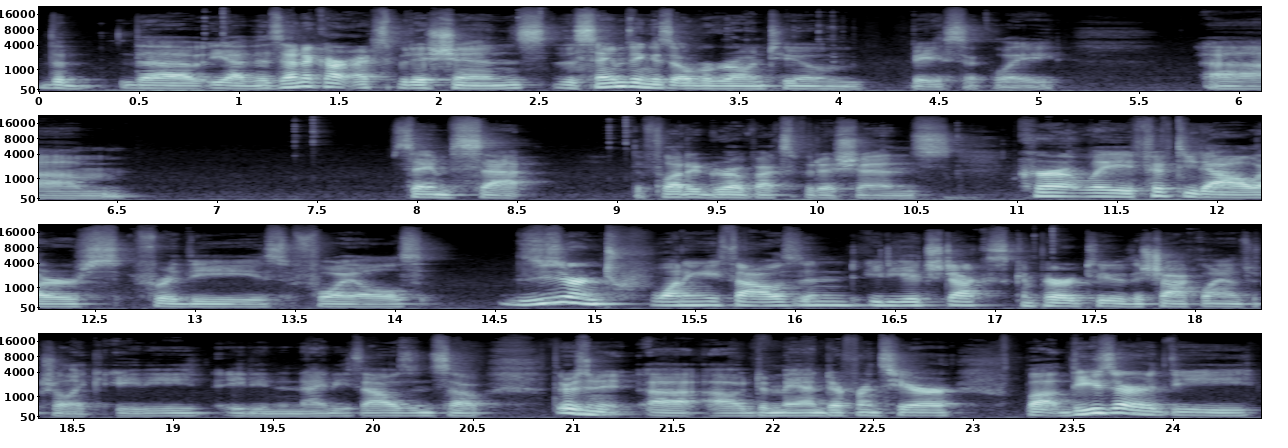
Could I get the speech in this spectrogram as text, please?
The the yeah the Zendikar expeditions. The same thing as Overgrown Tomb, basically. Um, same set. The Flooded Grove expeditions Currently, fifty dollars for these foils. These are in twenty thousand EDH decks compared to the Shocklands, which are like 80, 80 to ninety thousand. So there's an, uh, a demand difference here. But these are the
